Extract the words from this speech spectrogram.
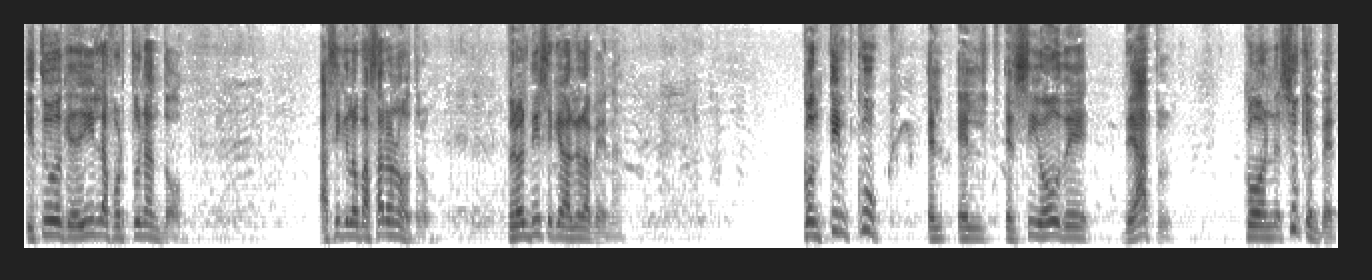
Y tuvo que dividir la fortuna en dos. Así que lo pasaron otro. Pero él dice que valió la pena. Con Tim Cook, el, el, CEO de, de, Apple, con Zuckerberg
